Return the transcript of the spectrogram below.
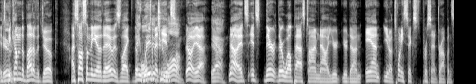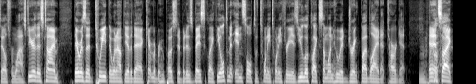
It's become the butt of a joke. I saw something the other day. It was like the They ultimate too insult. long. Oh yeah, yeah. no, it's it's they're they're well past time now. You're you're done. And you know, 26 percent drop in sales from last year. This time there was a tweet that went out the other day. I can't remember who posted it, but it was basically like the ultimate insult of 2023 is you look like someone who would drink Bud Light at Target, and it's like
